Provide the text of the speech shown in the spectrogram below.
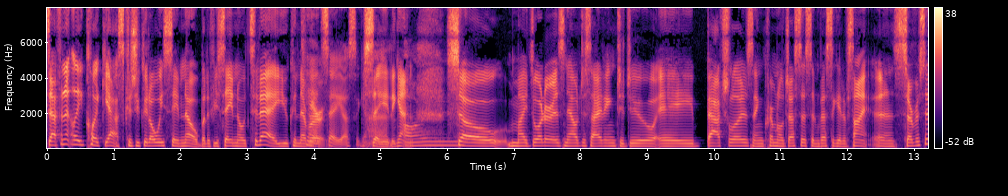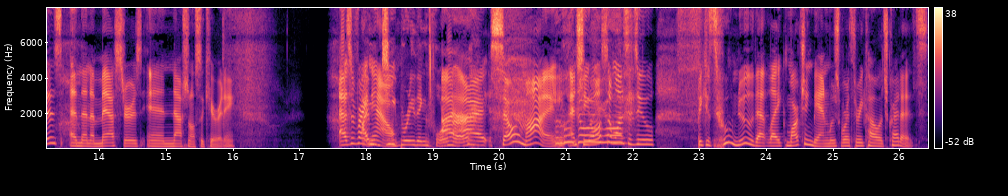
definitely click yes, because you could always say no. But if you say no today, you can never Can't say yes again. say it again. Oh. So my daughter is now deciding to do a bachelor's in criminal justice investigative science uh, services and then a master's in national security. As of right I'm now, deep breathing for her. I, I so am I. like, and she oh also God. wants to do because who knew that like marching band was worth three college credits,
